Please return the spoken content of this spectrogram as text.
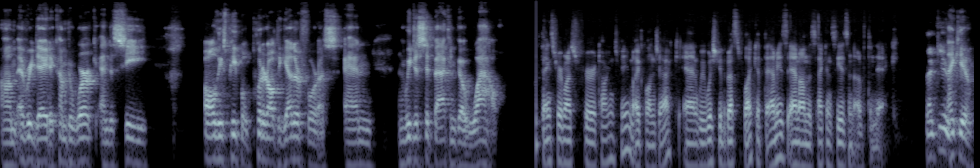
um, every day to come to work and to see all these people put it all together for us. And and we just sit back and go wow. Thanks very much for talking to me michael and jack. And we wish you the best of luck at the emmys and on the second season of the Knick. Thank you. Thank you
